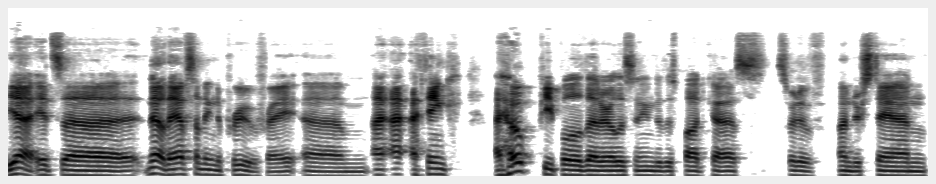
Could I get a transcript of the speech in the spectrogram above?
yeah it's uh no they have something to prove right um i i think i hope people that are listening to this podcast sort of understand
